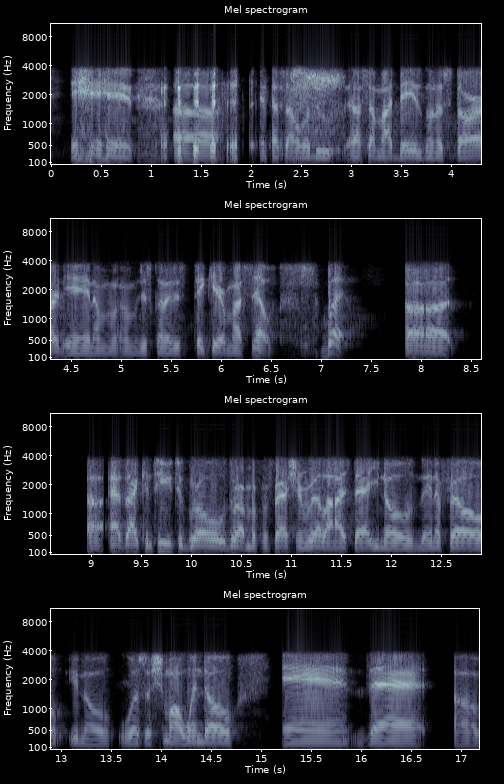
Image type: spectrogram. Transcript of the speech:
and uh, and that's how I'm gonna do. That's how my day is gonna start, and I'm I'm just gonna just take care of myself. But uh, uh, as I continue to grow throughout my profession, realize that you know the NFL, you know, was a small window, and that uh,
